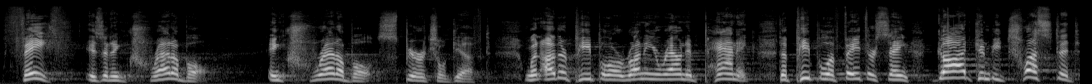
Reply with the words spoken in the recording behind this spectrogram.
Faith is an incredible, incredible spiritual gift. When other people are running around in panic, the people of faith are saying, God can be trusted.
